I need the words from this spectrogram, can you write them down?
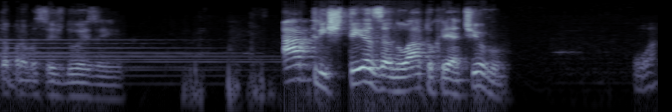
Pergunta para vocês dois aí. Há tristeza no ato criativo? Porra.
